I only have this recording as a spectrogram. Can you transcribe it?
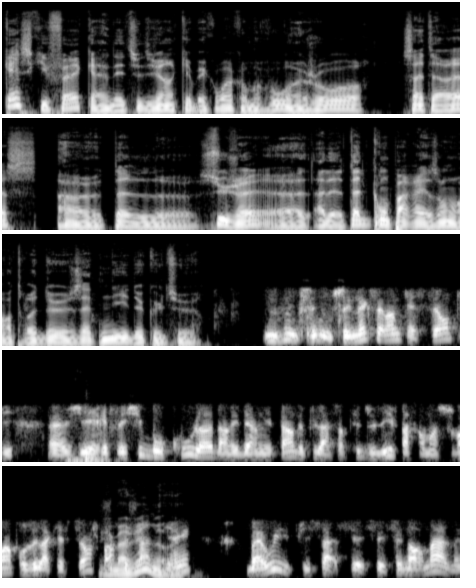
Qu'est-ce qui fait qu'un étudiant québécois comme vous, un jour, s'intéresse à un tel euh, sujet, à, une telle comparaison entre deux ethnies, deux cultures? Mhm, c'est une, excellente question, puis euh, j'y ai réfléchi beaucoup là, dans les derniers temps depuis la sortie du livre parce qu'on m'a souvent posé la question. Je pense que ça vient... Ben oui, puis ça c'est normal, mais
